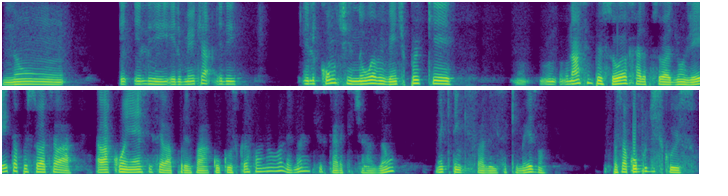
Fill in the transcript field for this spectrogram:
não. Ele, ele meio que. a- Ele, ele continua vivente porque nascem pessoas, cada pessoa é de um jeito, a pessoa, sei lá, ela conhece, sei lá, por exemplo, a Ku Klan, fala, não, olha, não é que esses caras aqui tinham razão, não é que tem que fazer isso aqui mesmo. O pessoal compra o discurso,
